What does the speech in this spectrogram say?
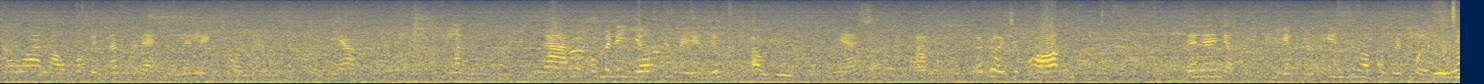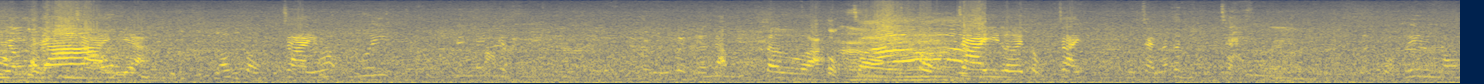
เพราะว่าเราก็เป็นนักแสดงตัวเล็กๆตัวหนึงซึ่งตรงเนี้ยมันงานเราก็ไม่ได้เยอะทำไมยังนึกถึงเราอยู่อย่างเงี้ยใช่ไหมคะแล้วโดยเฉพาะได้เล่นกับพี่พีกับพี่กินซึ่งเราพอไปเปิดดูเราตกใจอะเราตกใจว่าเฮ้ยได้เล่นกับแบบระดับอินเตอร์อะตกใจ ตกใจเลยตกใจตกใจแล้วก็ดีใจ แล้วก็บอกเฮ้ยน้อง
